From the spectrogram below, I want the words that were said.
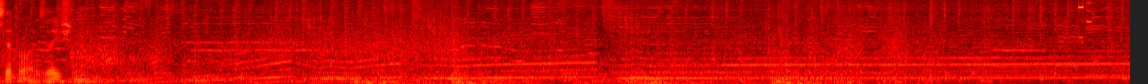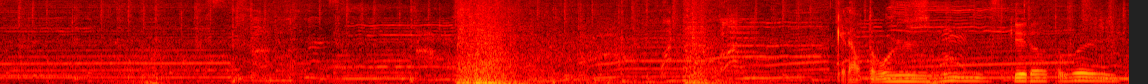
Civilization. Get out the way. Move. Get out the way.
